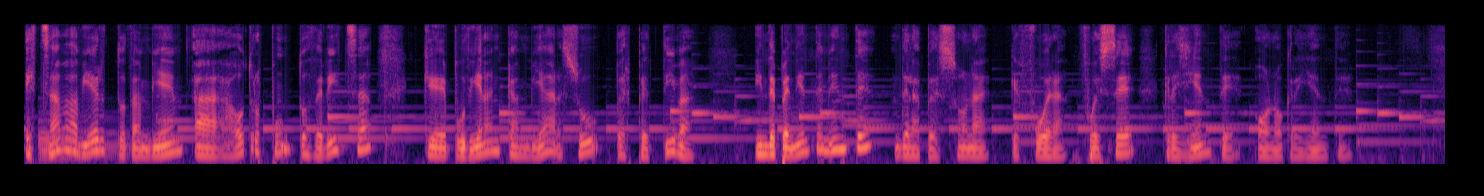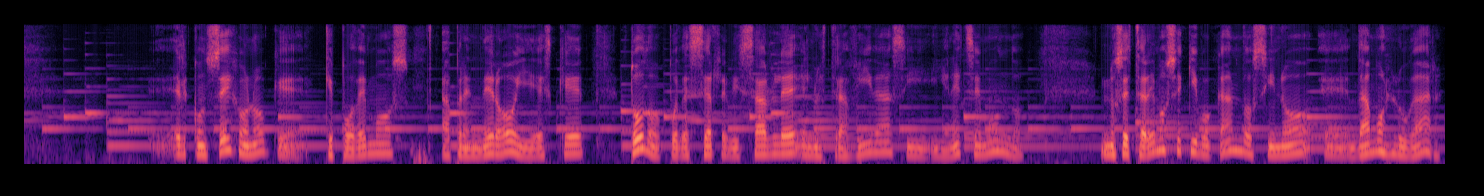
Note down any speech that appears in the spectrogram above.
estaba abierto también a, otros puntos de vista que pudieran cambiar su perspectiva, independientemente de la persona que fuera, fuese creyente o no creyente. El consejo ¿no? que, podemos aprender hoy es que todo puede ser revisable en nuestras vidas y en este mundo. Nos estaremos equivocando si no eh, damos lugar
